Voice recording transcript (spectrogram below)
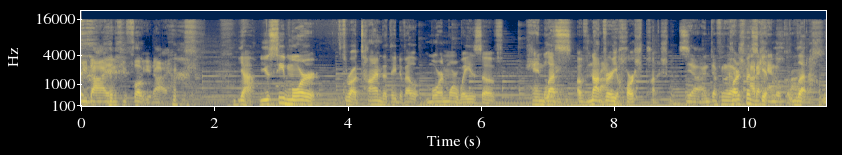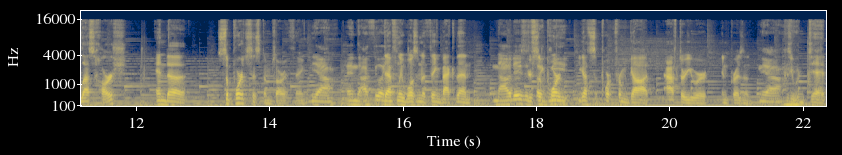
you die, and if you float, you die. yeah, you see more throughout time that they develop more and more ways of Handling. less, of not very harsh punishments. Yeah, and definitely like, punishments to get less harsh, and uh, support systems are a thing. Yeah, and I feel like Definitely wasn't a thing back then. nowadays Your it's like support, we, you got support from God after you were in prison yeah. because you were dead.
